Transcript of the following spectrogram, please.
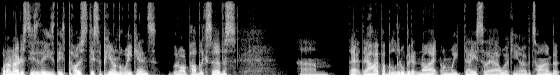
what I noticed is these these posts disappear on the weekends. Good old public service. Um, they, they hype up a little bit at night on weekdays, so they are working overtime. But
